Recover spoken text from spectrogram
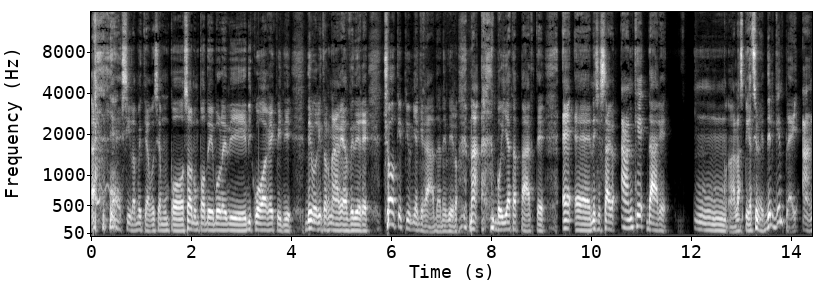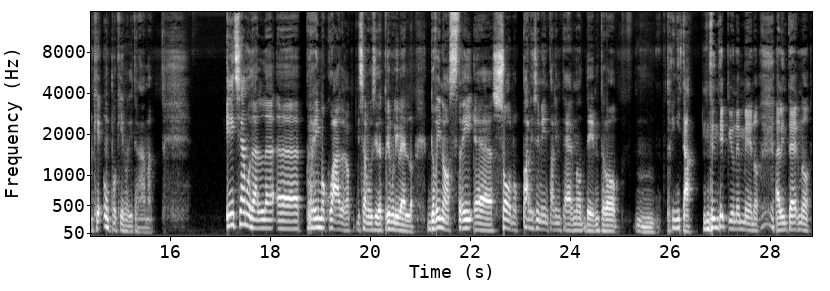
Eh, sì, lo ammettiamo, un sono un po' debole di, di cuore, quindi devo ritornare a vedere ciò che più mi aggrada, è vero. Ma boiata a parte, è eh, necessario anche dare mm, alla spiegazione del gameplay anche un pochino di trama. Iniziamo dal eh, primo quadro, diciamo così, dal primo livello, dove i nostri eh, sono palesemente all'interno dentro mm, Trinità, né più né meno, all'interno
